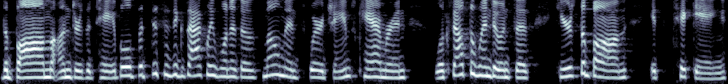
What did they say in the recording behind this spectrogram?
the bomb under the table, but this is exactly one of those moments where James Cameron looks out the window and says, Here's the bomb, it's ticking.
